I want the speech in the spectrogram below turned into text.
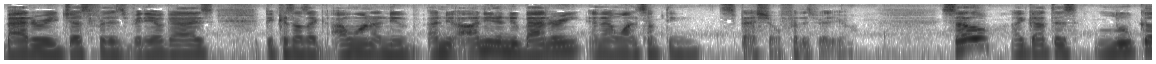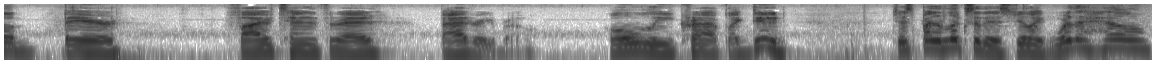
battery just for this video guys because I was like I want a new a new I need a new battery and I want something special for this video. So I got this Lookah Bear 510 thread battery bro. Holy crap. Like dude just by the looks of this you're like where the hell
